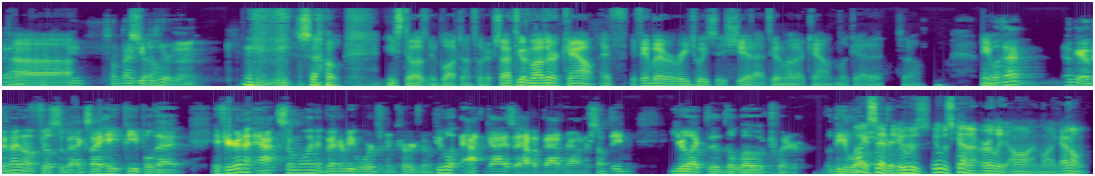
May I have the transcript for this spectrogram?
Well, Uh, he- sometimes you deserve that. so he still has me blocked on Twitter. So I have to go to my other account. If if anybody ever retweets his shit, I have to go to my other account and look at it. So anyway, Well, that okay. Then I don't feel so bad because I hate people that if you're gonna at someone, it better be words of encouragement. When people at guys that have a bad round or something, you're like the the low of Twitter. The like I said, it was it was kind of early on. Like I don't,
